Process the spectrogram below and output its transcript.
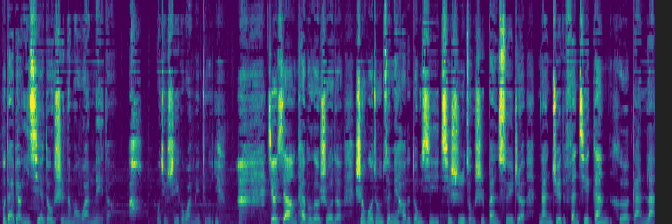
不代表一切都是那么完美的啊！我就是一个完美主义。就像泰普勒说的，生活中最美好的东西，其实总是伴随着男爵的番茄干和橄榄。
